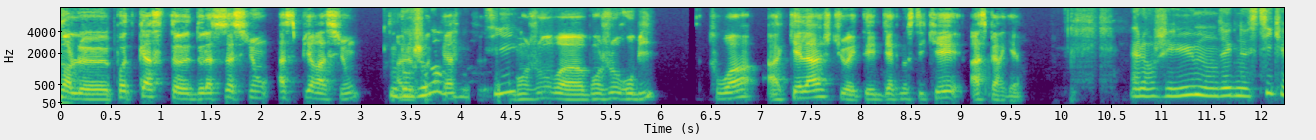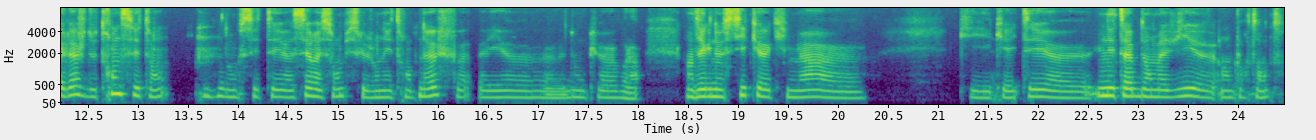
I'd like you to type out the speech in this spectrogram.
dans le podcast de l'association Aspiration. Bonjour. Bonjour, euh, bonjour Ruby. Toi, à quel âge tu as été diagnostiqué Asperger? Alors, j'ai eu mon diagnostic à l'âge de 37 ans. Donc, c'était assez récent puisque j'en ai 39. Et euh, donc, euh, voilà, un diagnostic qui m'a, qui, a été une étape dans ma vie importante.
